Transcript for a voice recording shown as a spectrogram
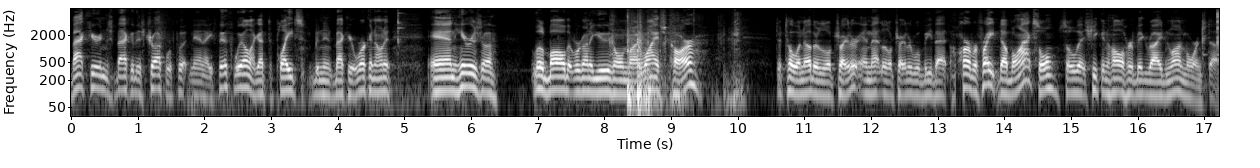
back here in this back of this truck, we're putting in a fifth wheel. I got the plates, been in back here working on it. And here's a little ball that we're going to use on my wife's car to tow another little trailer. And that little trailer will be that Harbor Freight double axle so that she can haul her big riding lawnmower and stuff.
